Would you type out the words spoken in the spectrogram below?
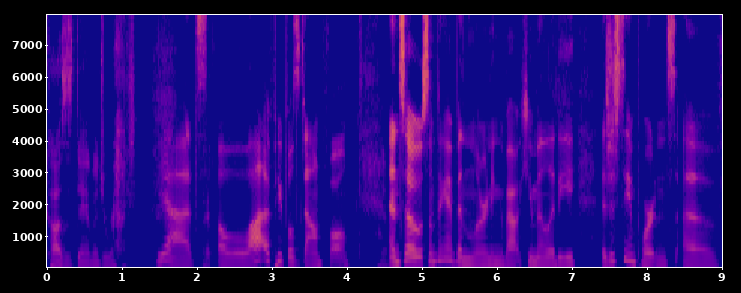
causes damage around. Yeah, it's Right. a lot of people's downfall. Yeah. And so, something I've been learning about humility is just the importance of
